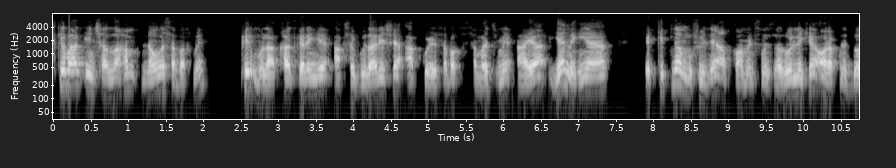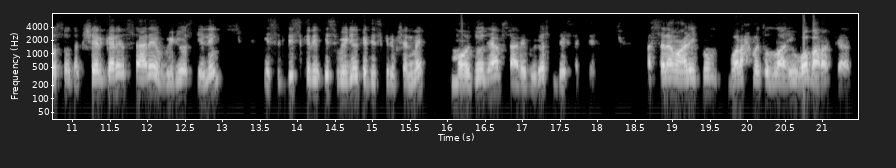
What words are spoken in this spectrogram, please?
اس کے بعد انشاءاللہ ہم نوے سبق میں پھر ملاقات کریں گے۔ آپ سے گزارش ہے، آپ کو یہ سبق سمجھ میں آیا یا نہیں آیا، یہ کتنا مفید ہے آپ کامنٹس میں ضرور لکھیں اور اپنے دوستوں تک شیئر کریں۔ سارے ویڈیوز کے لنک اس اس ویڈیو کے ڈسکرپشن میں موجود ہے آپ سارے ویڈیوز دیکھ سکتے ہیں۔ السلام علیکم ورحمۃ اللہ وبرکاتہ۔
